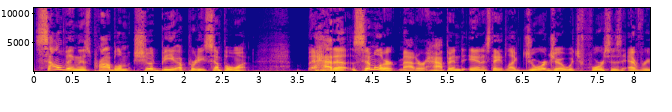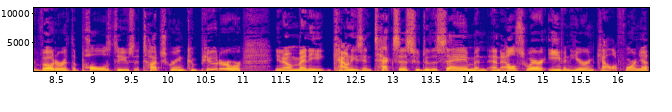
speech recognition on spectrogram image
solving this problem should be a pretty simple one had a similar matter happened in a state like Georgia, which forces every voter at the polls to use a touchscreen computer, or, you know, many counties in Texas who do the same and, and elsewhere, even here in California.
